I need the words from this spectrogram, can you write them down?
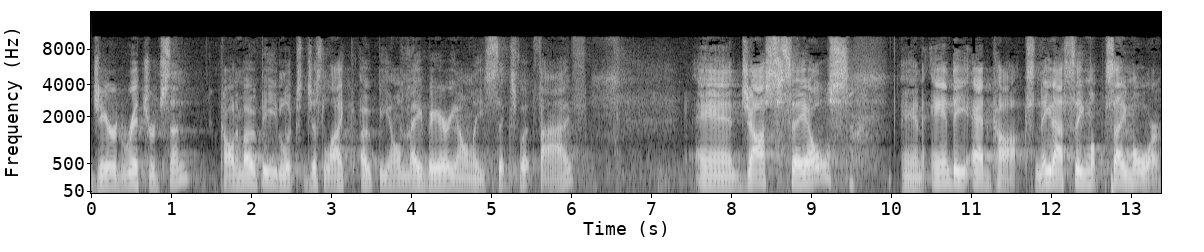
Jared Richardson. Called him Opie. He looks just like Opie on Mayberry, only six foot five. And Josh Sales and Andy Adcox. Need I say more?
